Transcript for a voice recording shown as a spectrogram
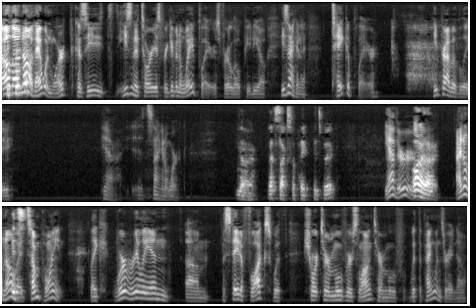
Although no, that wouldn't work because he he's notorious for giving away players for a low PDO. He's not going to take a player. He probably, yeah, it's not going to work. No, that sucks for Pittsburgh. Yeah, they're. I don't know. I don't know. It's... At some point, like we're really in um, a state of flux with short-term move versus long-term move with the Penguins right now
